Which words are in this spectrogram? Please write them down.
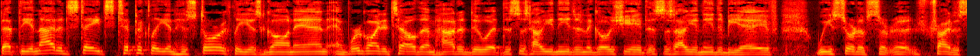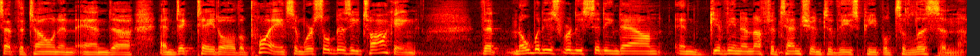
that the United States typically and historically has gone in, and we're going to tell them how to do it. This is how you need to negotiate. This is how you need to behave. We sort of try to set the tone and, and, uh, and dictate all the points, and we're so busy talking that nobody's really sitting down and giving enough attention to these people to listen.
